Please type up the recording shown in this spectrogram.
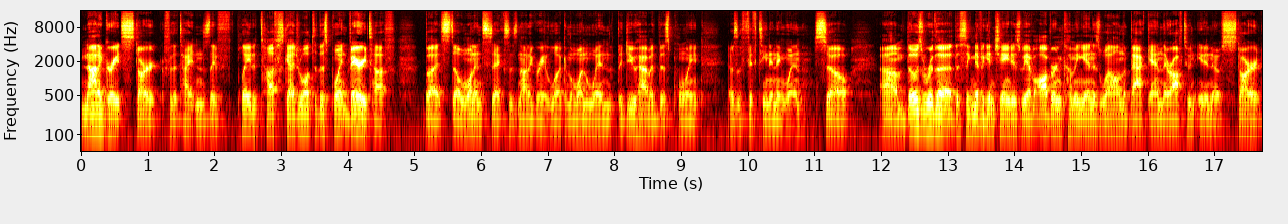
Not a great start for the Titans. They've played a tough schedule up to this point, very tough, but still one and six is not a great look. And the one win that they do have at this point, it was a 15 inning win. So um, those were the the significant changes. We have Auburn coming in as well on the back end. They're off to an 8 0 start.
